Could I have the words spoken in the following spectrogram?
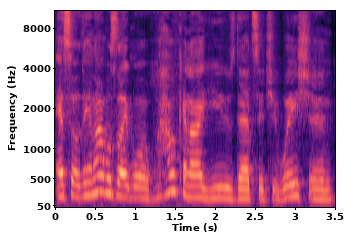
And so then I was like, "Well, how can I use that situation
